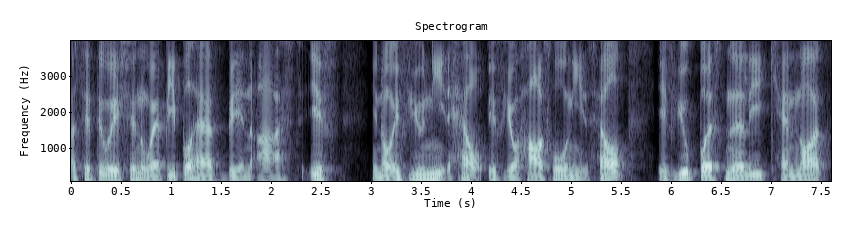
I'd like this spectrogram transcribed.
a situation where people have been asked if you know if you need help, if your household needs help, if you personally cannot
